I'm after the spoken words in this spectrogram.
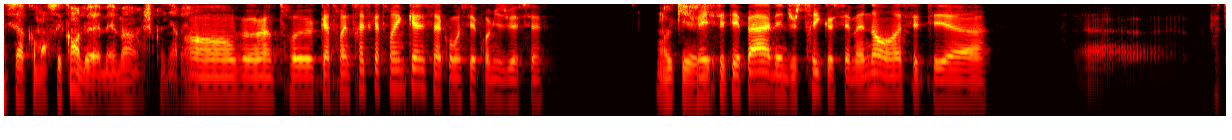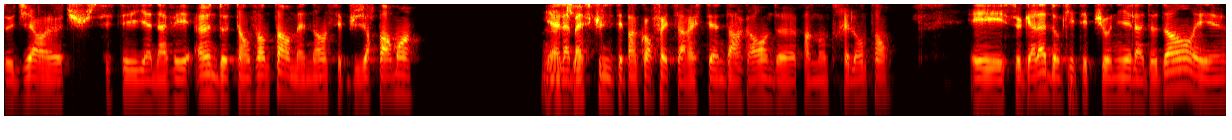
Ça a commencé quand le MMA Je connais rien. Euh, entre 93 et 95, ça a commencé les premiers UFC. Ok. Mais c'était pas l'industrie que c'est maintenant. Hein. C'était euh, euh, pour te dire, euh, c'était, il y en avait un de temps en temps. Maintenant, c'est plusieurs par mois. Et la bascule n'était pas encore faite. Ça restait underground pendant très longtemps. Et ce gars-là, donc, il était pionnier là-dedans. Et,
